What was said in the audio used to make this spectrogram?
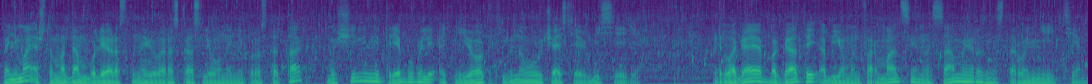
Понимая, что мадам Булер остановила рассказ Леона не просто так, мужчины не требовали от нее активного участия в беседе, предлагая богатый объем информации на самые разносторонние темы.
